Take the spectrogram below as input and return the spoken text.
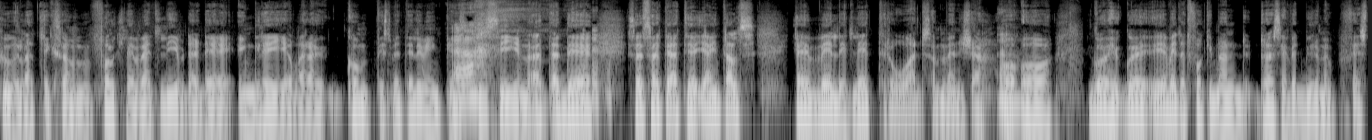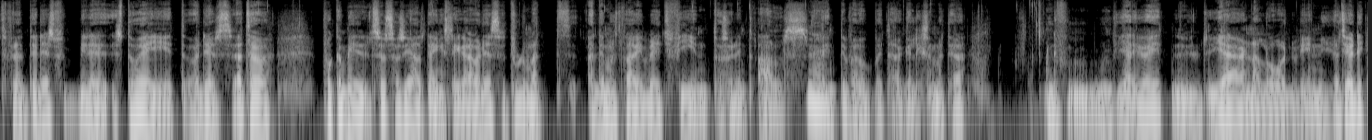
kul att liksom folk lever ett liv där det är en grej att vara kompis med Televinkens Ja. kusin. Att, att det, så, så att, att jag, jag är inte alls, jag är väldigt lättroad som människa. Och, och går, går, jag vet att folk ibland drar sig för att bjuda mig på fest för att det dels blir det ståhejigt och dels, alltså, folk kan bli så socialt ängsliga och så tror de att, att det måste vara väldigt fint och så är det inte alls. Nej. Inte överhuvudtaget. Liksom, att jag, det, jag, jag äter gärna lådvin. Alltså jag,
